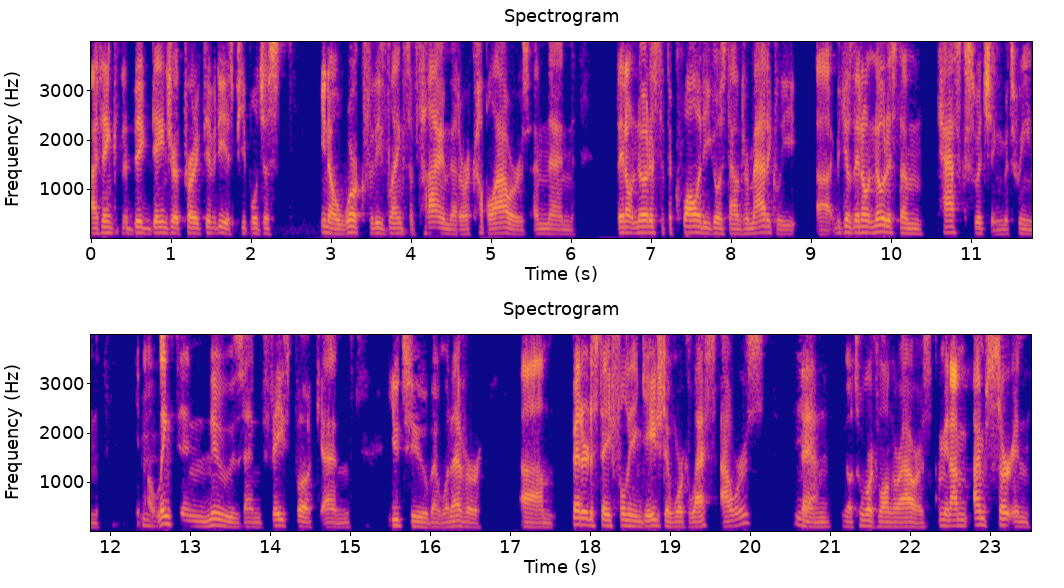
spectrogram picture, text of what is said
I think the big danger of productivity is people just, you know, work for these lengths of time that are a couple hours and then they don't notice that the quality goes down dramatically uh, because they don't notice them task switching between, you know, mm-hmm. LinkedIn news and Facebook and YouTube and whatever. Um, better to stay fully engaged and work less hours yeah. than you know to work longer hours. I mean, I'm I'm certain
